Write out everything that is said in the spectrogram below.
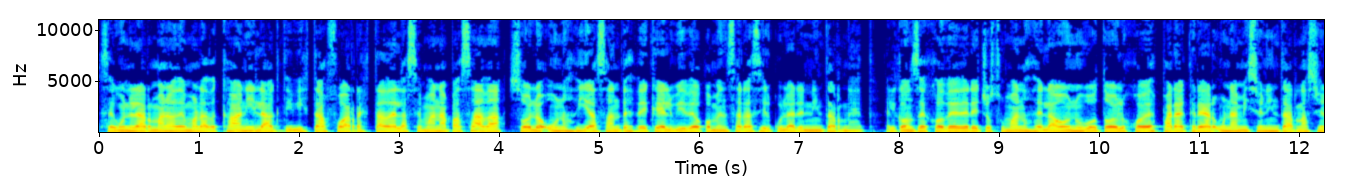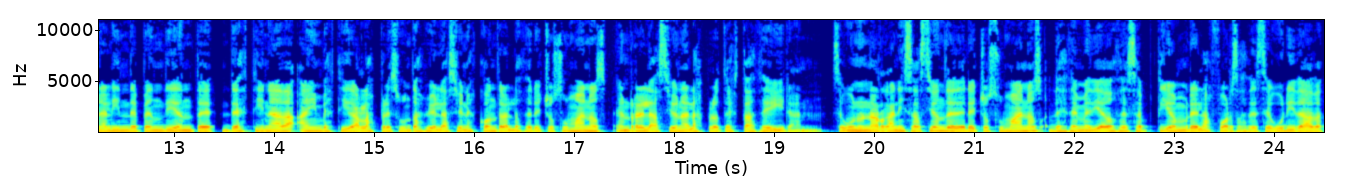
Según el hermano de Morad Khani, la activista fue arrestada la semana pasada, solo unos días antes de que el video comenzara a circular en Internet. El Consejo de Derechos Humanos de la ONU votó el jueves para crear una misión internacional independiente destinada a investigar las presuntas violaciones contra los derechos humanos en relación a las protestas de Irán. Según una organización de derechos humanos, desde mediados de septiembre las fuerzas de seguridad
